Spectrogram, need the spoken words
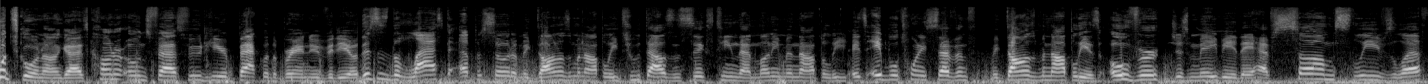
What's going on guys? Connor Owns Fast Food here, back with a brand new video. This is the last episode of McDonald's Monopoly 2016, that money monopoly. It's April 27th. McDonald's Monopoly is over. Just maybe they have some sleeves left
